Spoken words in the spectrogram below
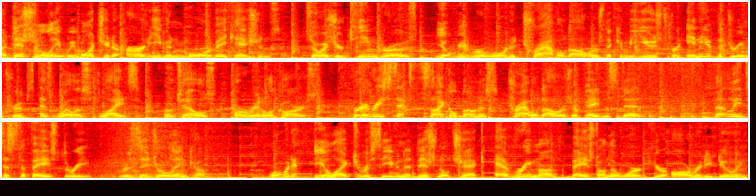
Additionally, we want you to earn even more vacations. So as your team grows, you'll be rewarded travel dollars that can be used for any of the dream trips as well as flights, hotels, or rental cars. For every sixth cycle bonus, travel dollars are paid instead. That leads us to phase three, residual income. What would it feel like to receive an additional check every month based on the work you're already doing?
